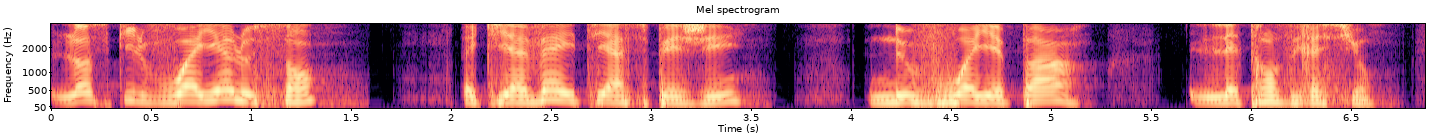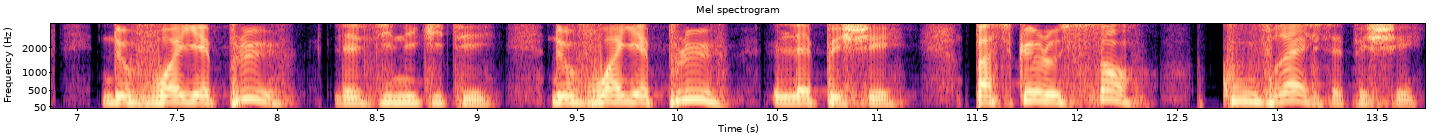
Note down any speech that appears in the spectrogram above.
lorsqu'il voyait le sang qui avait été aspergé, ne voyait pas les transgressions, ne voyait plus les iniquités, ne voyait plus les péchés, parce que le sang couvrait ces péchés.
